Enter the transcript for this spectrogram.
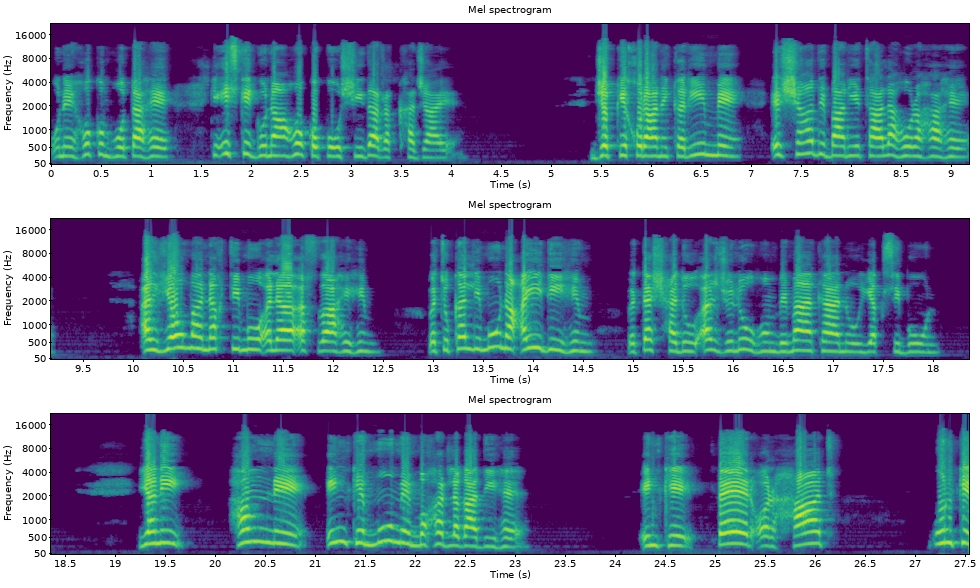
انہیں حکم ہوتا ہے کہ اس کے گناہوں کو پوشیدہ رکھا جائے۔ جبکہ قرآن کریم میں ارشاد باری تعالیٰ ہو رہا ہے، الْيَوْمَ نَخْتِمُ عَلَىٰ أَفْوَاهِهِمْ وَتُكَلِّمُونَ عَيْدِيهِمْ وَتَشْهَدُ أَرْجُلُوهُمْ بِمَا كَانُوا يَكْسِبُونَ۔ یعنی ہم نے ان کے منہ میں مہر لگا دی ہے۔ ان کے پیر اور ہاتھ ان کے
